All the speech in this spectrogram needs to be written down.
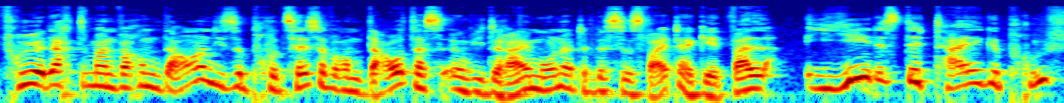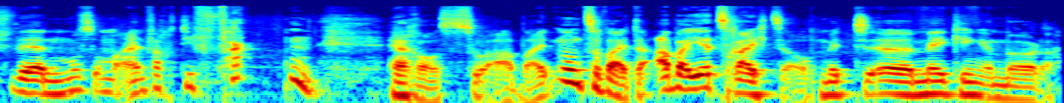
Früher dachte man, warum dauern diese Prozesse, warum dauert das irgendwie drei Monate, bis es weitergeht? Weil jedes Detail geprüft werden muss, um einfach die Fakten herauszuarbeiten und so weiter. Aber jetzt reicht's auch mit äh, Making a Murder.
